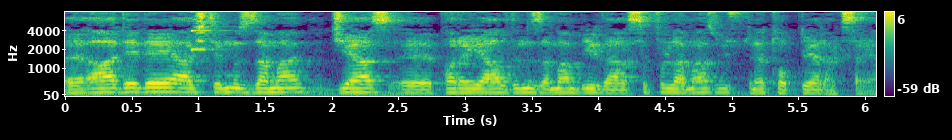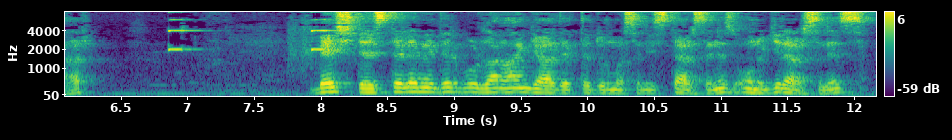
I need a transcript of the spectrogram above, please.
E, ADD'ye açtığımız zaman cihaz e, parayı aldığınız zaman bir daha sıfırlamaz üstüne toplayarak sayar. 5 destelemedir. Buradan hangi adette durmasını isterseniz onu girersiniz.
